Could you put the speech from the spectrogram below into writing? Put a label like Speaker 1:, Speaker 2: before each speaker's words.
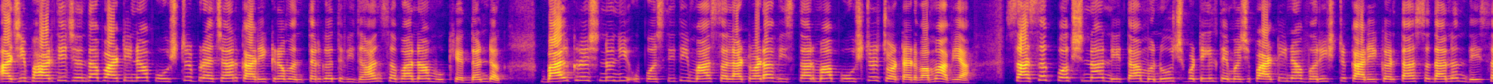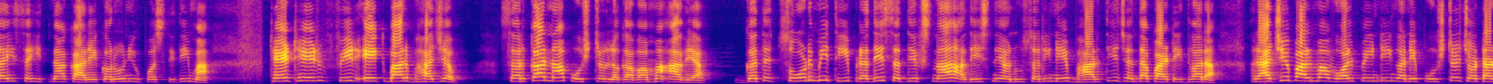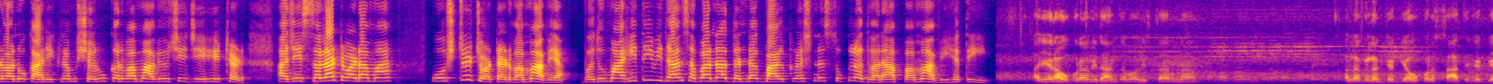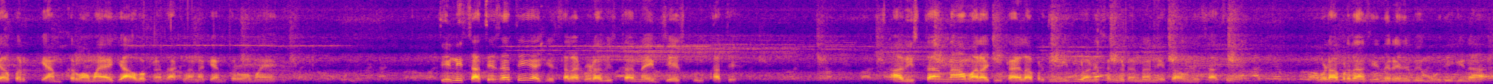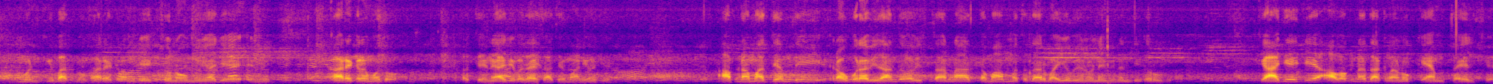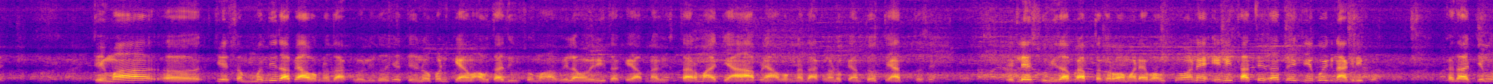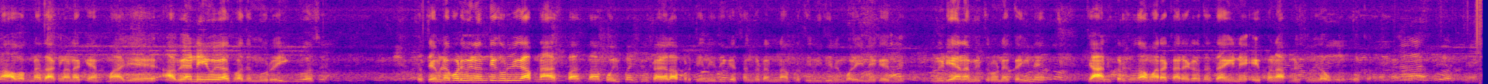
Speaker 1: આજે ભારતીય જનતા પાર્ટીના પોસ્ટર પ્રચાર કાર્યક્રમ અંતર્ગત વિધાનસભાના મુખ્ય દંડક બાલકૃષ્ણની ઉપસ્થિતિમાં સલાટવાડા વિસ્તારમાં પોસ્ટર ચોંટાડવામાં આવ્યા. શાસક પક્ષના નેતા મનોજ પટેલ તેમજ પાર્ટીના વરિષ્ઠ કાર્યકર્તા સદાનંદ દેસાઈ સહિતના કાર્યકરોની ઉપસ્થિતિમાં ઠેર ઠેર ફિર એક બાર ભાજપ સરકારના પોસ્ટર લગાવવામાં આવ્યા. ગત સોળમીથી પ્રદેશ અધ્યક્ષના આદેશને અનુસરીને ભારતીય જનતા પાર્ટી દ્વારા રાજ્યપાલમાં વોલ પેઇન્ટિંગ અને પોસ્ટર ચોંટાડવાનો કાર્યક્રમ શરૂ કરવામાં આવ્યો છે, જે હેઠળ આજે સલાટવાડામાં પોસ્ટર ચોંટાડવામાં આવ્યા. વધુ માહિતી વિધાનસભાના દંડક બાલકૃષ્ણ શુક્લ દ્વારા આપવામાં આવી હતી.
Speaker 2: આજે રાવપુરા વિધાનસભા વિસ્તારના અલગ અલગ જગ્યા ઉપર, સાત જગ્યા પર કેમ્પ કરવામાં આવ્યા છે, આવકના દાખલાના કેમ્પ કરવામાં આવ્યા છે. તેની સાથે સાથે આજે સલાટવાડા વિસ્તારના એમસીઆઈ સ્કૂલ ખાતે આ વિસ્તારના અમારા ચૂંટાયેલા પ્રતિનિધિઓ અને સંગઠનના નેતાઓની સાથે વડાપ્રધાન શ્રી નરેન્દ્રભાઈ મોદીજીના મન કી બાતનો કાર્યક્રમ જે એકસો નવમી આજે એનો કાર્યક્રમ હતો, તેને આજે બધાએ સાથે માન્યો છે. આપના માધ્યમથી રાવપુરા વિધાનસભા વિસ્તારના તમામ મતદાર ભાઈઓ બહેનોને વિનંતી કરું છું કે આજે જે આવકના દાખલાનો કેમ્પ થયેલ છે તેમાં જે સંબંધિત આપણે આવકનો દાખલો લીધો છે, તેનો પણ કેમ્પ આવતા દિવસોમાં વહેલામાં વહેલી તકે આપણા વિસ્તારમાં જ્યાં આપણે આવકના દાખલાનો કેમ્પ તો ત્યાં જ થશે. એટલે સુવિધા પ્રાપ્ત કરવા માટે આવશું અને એની સાથે સાથે જે કોઈક નાગરિકો, કદાચ તેમના આવકના દાખલાના કેમ્પમાં આજે આવ્યા નહીં હોય અથવા તેમનું રહી ગયું હશે, તો તેમણે પણ વિનંતી કરું છું કે આપણા આસપાસના કોઈ પણ ચૂંટાયેલા પ્રતિનિધિ કે સંગઠનના પ્રતિનિધિને મળીને કે મીડિયાના મિત્રોને કહીને જાણ કરશો તો અમારા કાર્યકર્તા આવીને એ પણ આપને સુવિધા ઉપલબ્ધ કરશે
